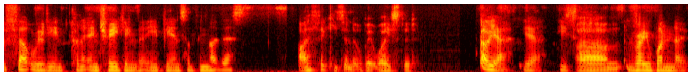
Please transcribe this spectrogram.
felt really in, kind of intriguing that he'd be in something like this. I think he's a little bit wasted. Oh yeah, yeah. He's Um, very one note.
